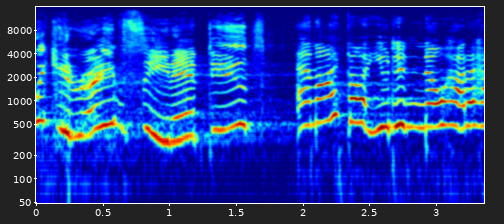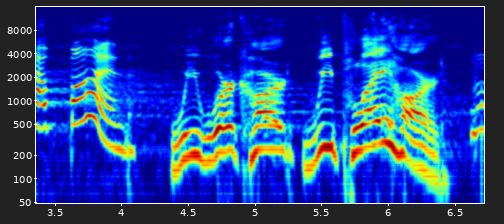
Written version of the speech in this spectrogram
Wicked rave scene, Ant Dudes! And I thought you didn't know how to have fun. We work hard, we play hard. Could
